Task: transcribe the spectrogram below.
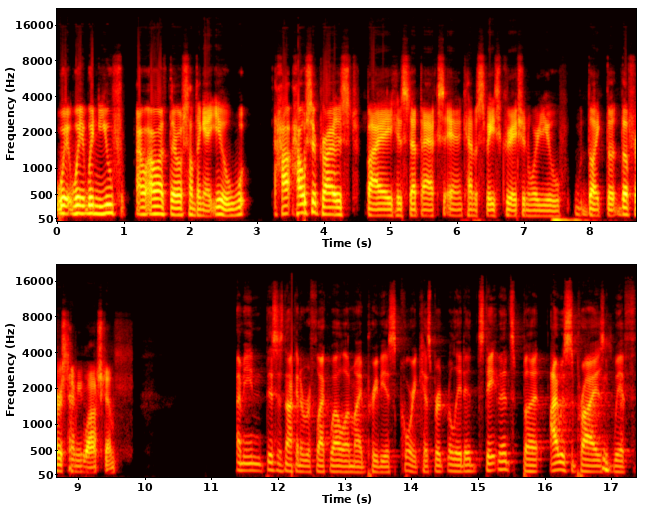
When, when you, I, I want to throw something at you. How how surprised by his step backs and kind of space creation were you like the the first time you watched him? I mean, this is not going to reflect well on my previous Corey Kispert related statements, but I was surprised with,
